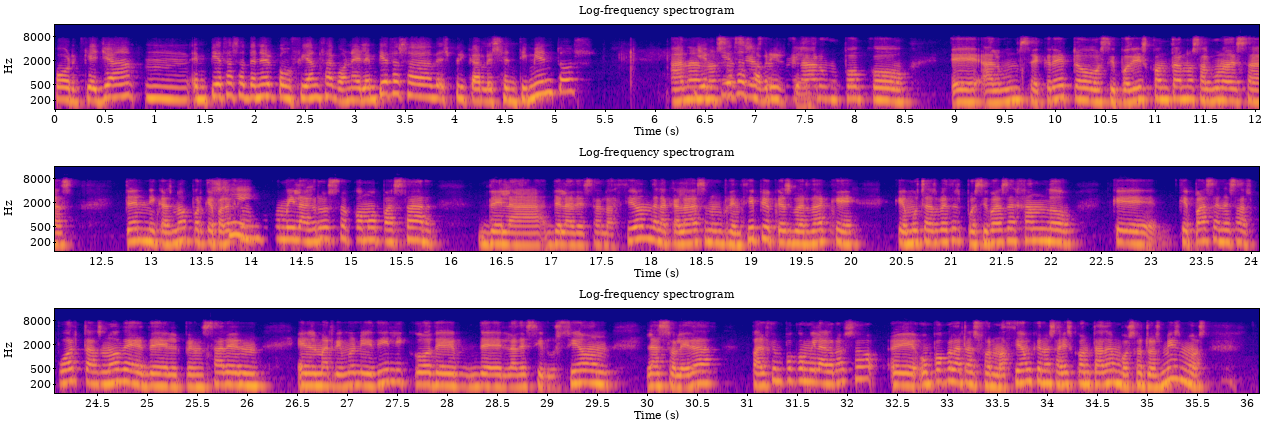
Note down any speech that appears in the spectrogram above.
porque ya mm, empiezas a tener confianza con él, empiezas a explicarle sentimientos Ana, y empiezas a abrirte. un poco eh, algún secreto o si podéis contarnos alguna de esas técnicas, ¿no? Porque parece un poco milagroso cómo pasar de la, de la desalación, de la que hablabas en un principio, que es verdad que, que muchas veces pues si vas dejando que, que pasen esas puertas, ¿no? Del pensar en, el matrimonio idílico, de, la desilusión, la soledad. Parece un poco milagroso, eh, un poco la transformación que nos habéis contado en vosotros mismos.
